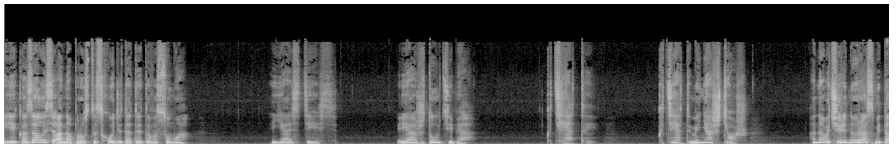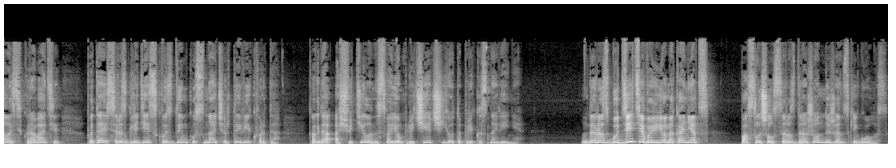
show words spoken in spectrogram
Ей казалось, она просто сходит от этого с ума. «Я здесь. Я жду тебя. Где ты?» Где ты меня ждешь?» Она в очередной раз металась в кровати, пытаясь разглядеть сквозь дымку сна черты Викфорда, когда ощутила на своем плече чье-то прикосновение. «Да разбудите вы ее, наконец!» — послышался раздраженный женский голос.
